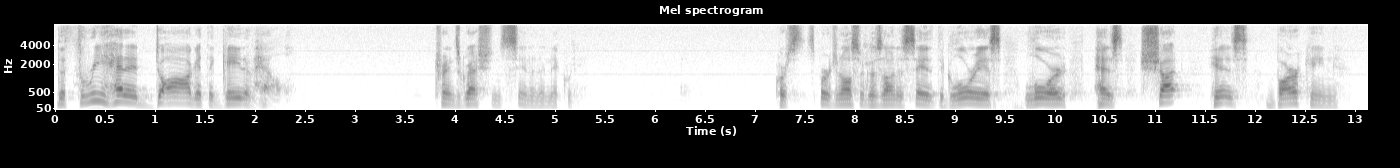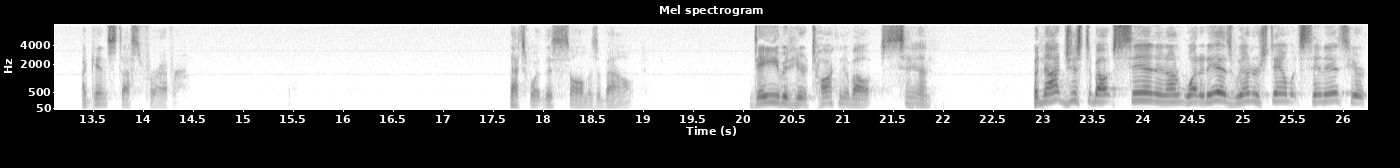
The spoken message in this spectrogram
the three headed dog at the gate of hell transgression, sin, and iniquity. Of course, Spurgeon also goes on to say that the glorious Lord has shut his barking against us forever. That's what this psalm is about. David here talking about sin. But not just about sin and what it is. We understand what sin is here.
